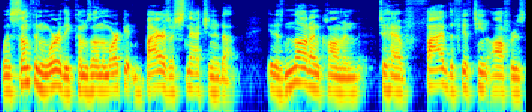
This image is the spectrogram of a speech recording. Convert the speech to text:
when something worthy comes on the market, buyers are snatching it up. It is not uncommon to have 5 to 15 offers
